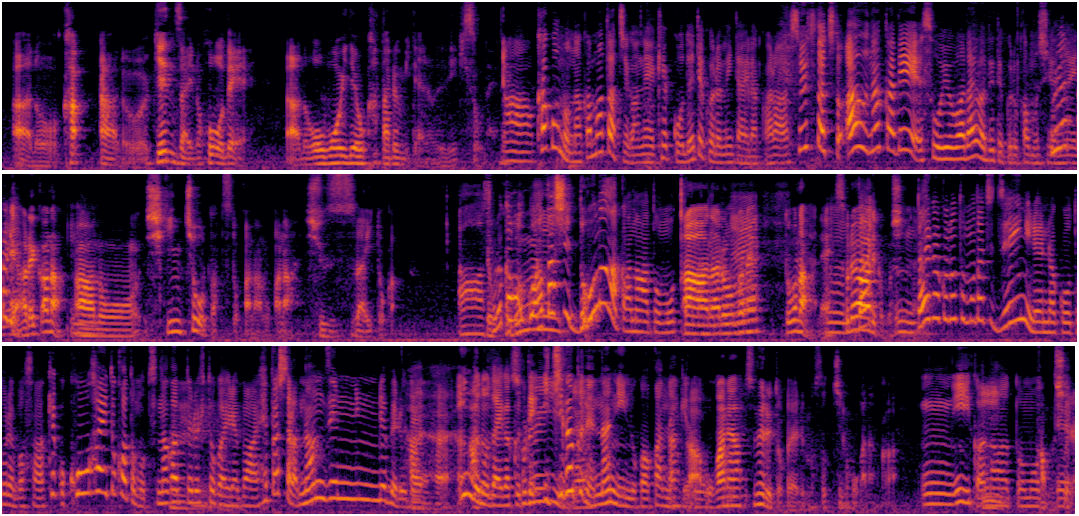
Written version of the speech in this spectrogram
あのかあの現在の方であの思い出を語るみたいなのでできそうだよね。あー過去の仲間たちがね結構出てくるみたいだからそういう人たちと会う中でそういう話題は出てくるかもしこれやっれないねぱりあれかな、うん。あの資金調達とかなのかな？手術代とかああそれか私ドナーかなと思ってああなるほどね。ドナーね、うん。それはありかもしれない、大学の友達全員に連絡を取ればさ結構後輩とかともつながってる人がいれば、下手したら何千人レベルで、インドの大学ってあそれいいね。1学年何人いるのか分かんなないんけど。かお金集めるとかよりもそっちの方がなんかうん、いいかなと思って。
